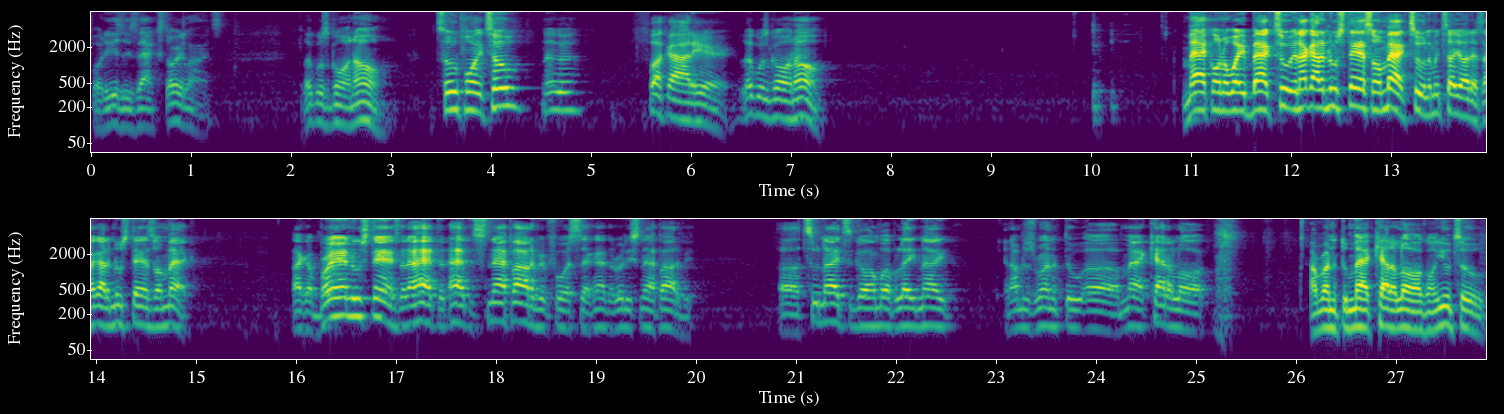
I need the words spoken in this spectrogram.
for these exact storylines. Look what's going on. 2.2, nigga. Fuck out of here. Look what's going on. Mac on the way back too, and I got a new stance on Mac too. Let me tell y'all this. I got a new stance on Mac. Like a brand new stance that I had to I had to snap out of it for a second. I had to really snap out of it. Uh, two nights ago, I'm up late night, and I'm just running through uh, Mac catalog. I'm running through Mac catalog on YouTube,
